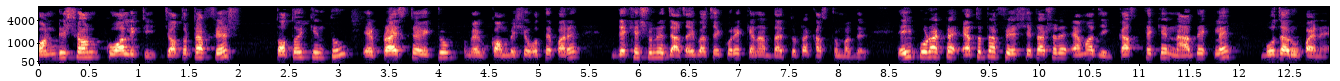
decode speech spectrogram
কন্ডিশন কোয়ালিটি যতটা ফ্রেশ ততই কিন্তু এর প্রাইসটা একটু কম বেশি হতে পারে। দেখে শুনে যাচাই বাছাই করে কেনার দায়িত্বটা কাস্টমারদের এই প্রোডাক্টটা এতটা ফ্রেশ সেটা আসলে অ্যামাজিং কাছ থেকে না দেখলে বোঝার উপায় নেই।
